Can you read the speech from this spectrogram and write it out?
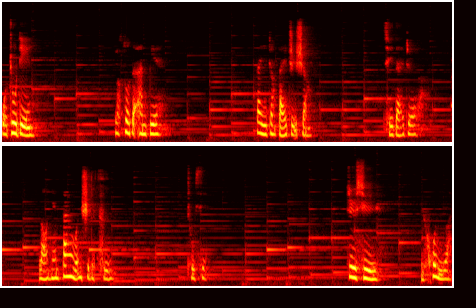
我注定要坐在岸边，在一张白纸上，期待着老年斑纹似的词出现。秩序与混乱，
